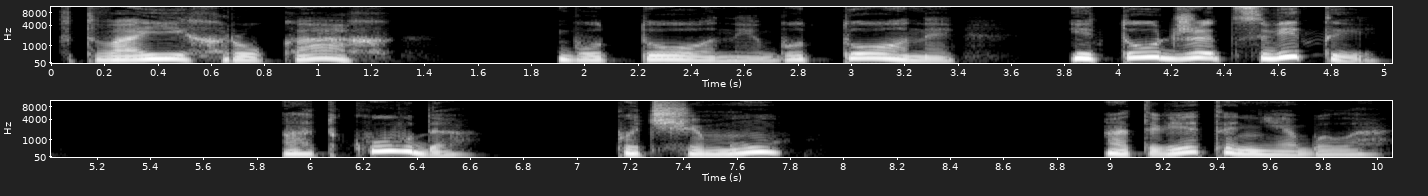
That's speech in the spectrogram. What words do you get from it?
в твоих руках, бутоны, бутоны и тут же цветы. Откуда? Почему? Ответа не было.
